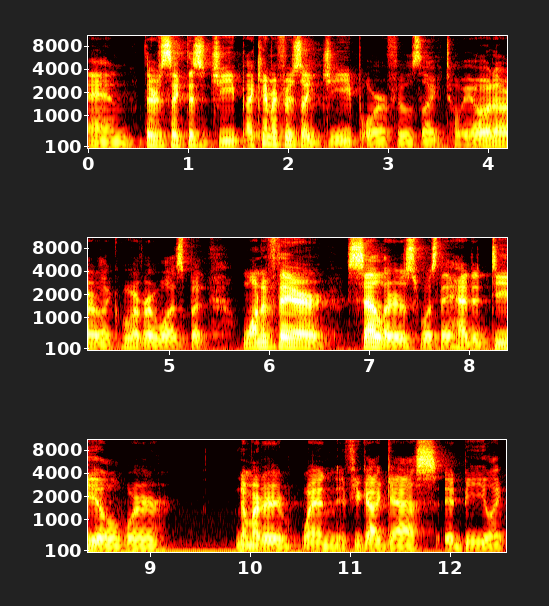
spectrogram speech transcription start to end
And there's like this Jeep. I can't remember if it was like Jeep or if it was like Toyota or like whoever it was, but one of their sellers was they had a deal where no matter when if you got gas, it'd be like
